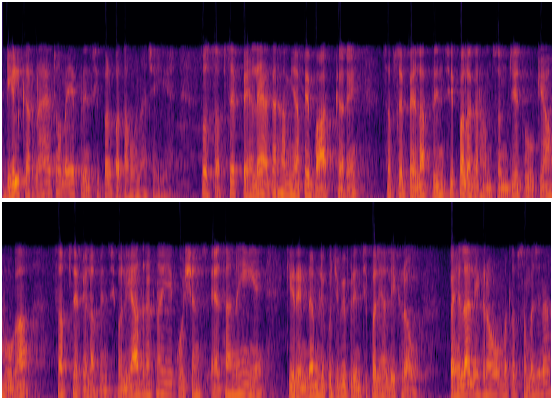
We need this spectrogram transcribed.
डील करना है तो हमें ये प्रिंसिपल पता होना चाहिए। तो सबसे पहले अगर हम यहाँ पे बात करें, सबसे पहला प्रिंसिपल अगर हम समझे तो क्या होगा? सबसे पहला प्रिंसिपल याद रखना, ये क्वेश्चन ऐसा नहीं है कि रेंडमली कुछ भी प्रिंसिपल यहाँ लिख रहा हूँ। पहला लिख रहा हूँ मतलब समझना,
